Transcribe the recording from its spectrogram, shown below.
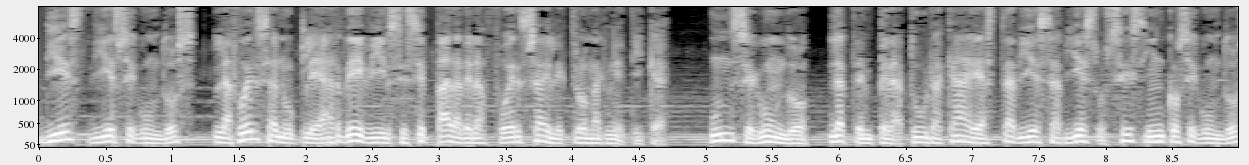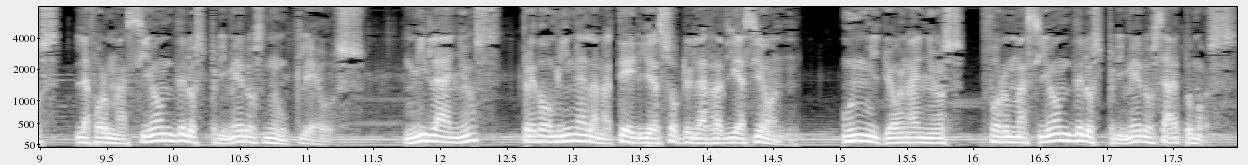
10-10 segundos, la fuerza nuclear débil se separa de la fuerza electromagnética. Un segundo, la temperatura cae hasta 10 a 10 o C 5 segundos, la formación de los primeros núcleos. Mil años, predomina la materia sobre la radiación. Un millón años, formación de los primeros átomos.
